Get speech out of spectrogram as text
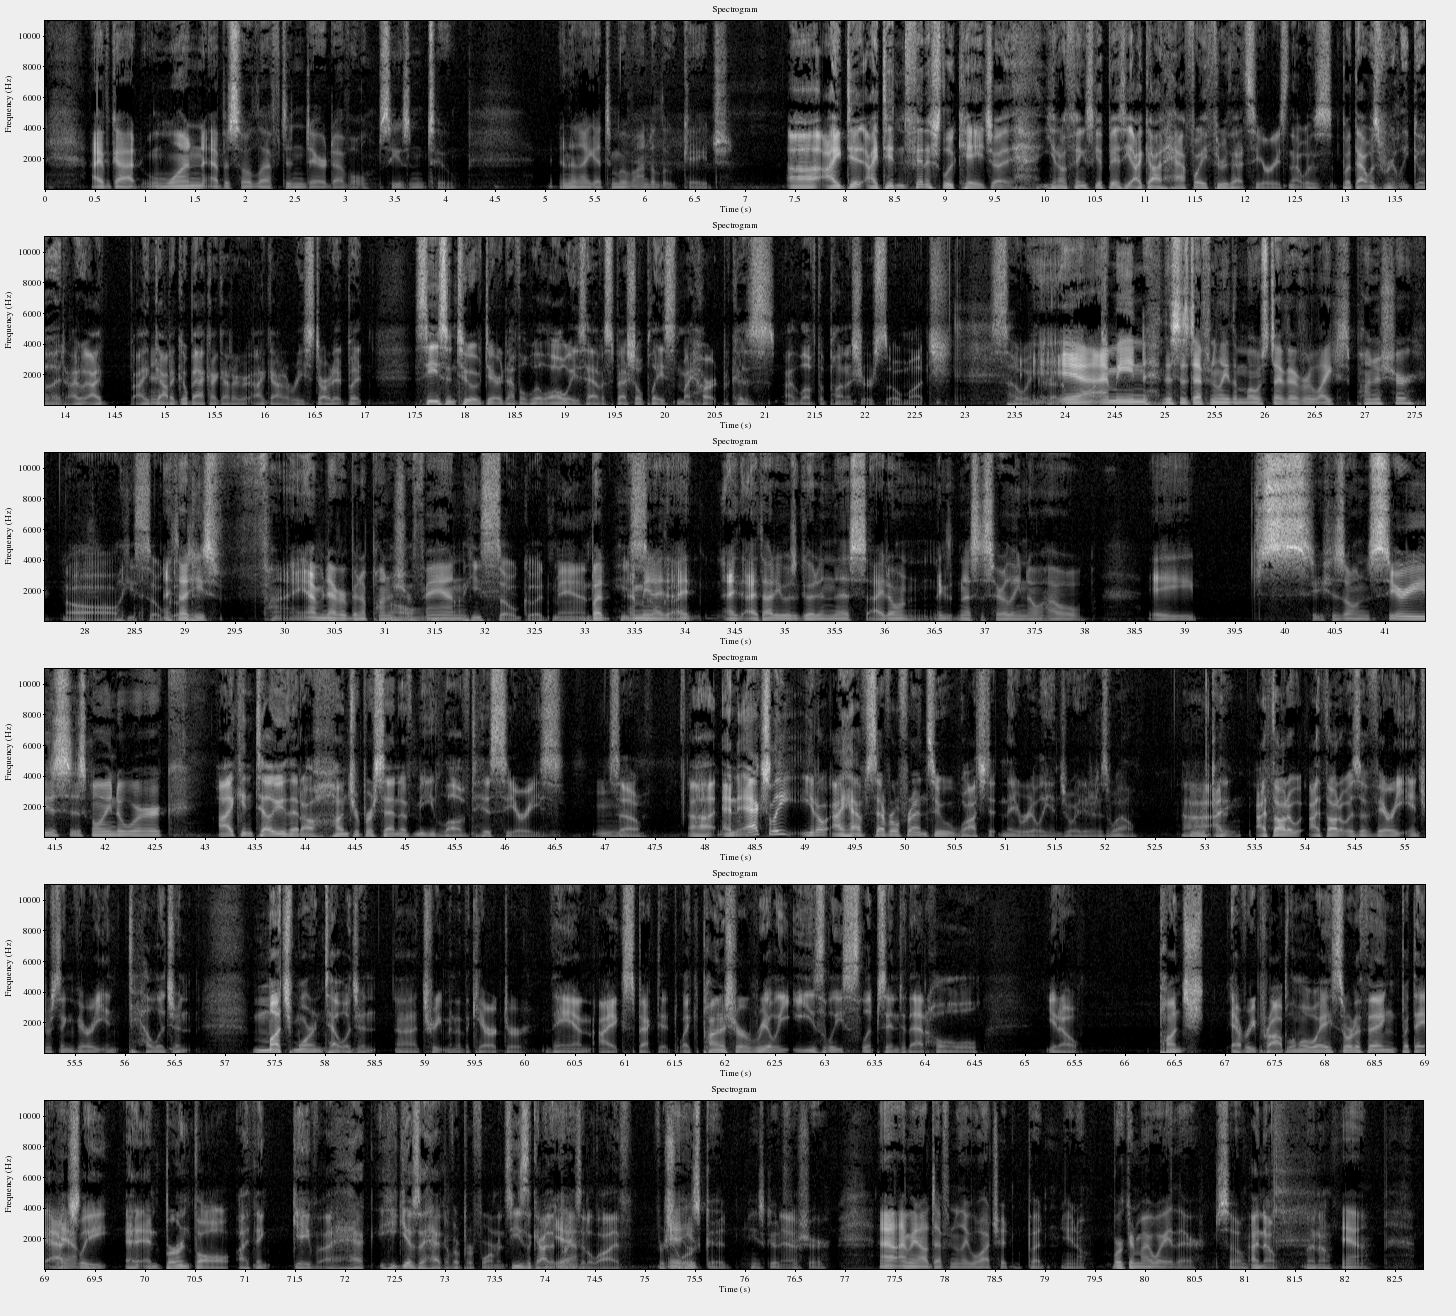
I've got one episode left in Daredevil season two, and then I get to move on to Luke Cage. Uh, I did. I didn't finish Luke Cage. Uh, you know, things get busy. I got halfway through that series, and that was, but that was really good. I, I, I Yeah. got to go back. I got to, I got to restart it. But season two of Daredevil will always have a special place in my heart because I love the Punisher so much, so incredible. Yeah, I mean, this is definitely the most I've ever liked Punisher. oh, he's so. I thought he's fine. I've never been a Punisher Oh, fan. He's so good, man. but He's I mean, so good. I, I I I thought he was good in this. I don't necessarily know how a his own series is going to work. I can tell you that hundred percent of me loved his series. Mm-hmm. So, uh, and actually, you know, I have several friends who watched it and they really enjoyed it as well. Uh, Okay. I I thought it I thought it was a very interesting, very intelligent, much more intelligent uh, treatment of the character than I expected. Like Punisher really easily slips into that whole, you know, punch every problem away sort of thing. But they actually and, and Bernthal, I think, gave a heck. He gives a heck of a performance. He's the guy that Yeah. brings it alive for yeah, sure. he's good. He's good Yeah. for sure. Uh, I mean, I'll definitely watch it, but you know, working my way there. So I know. I know. yeah,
